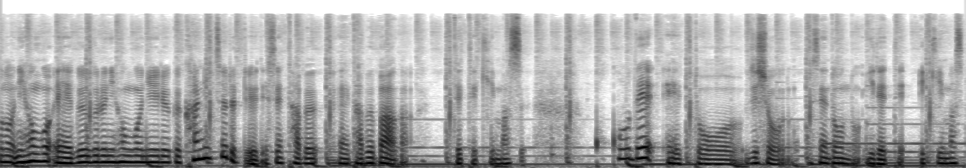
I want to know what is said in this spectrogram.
この日本語、えー、Google 日本語入力管理ツールというですね、タブ、えー、タブバーが出てきます。ここで、えーと、辞書をですね、どんどん入れていきます。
